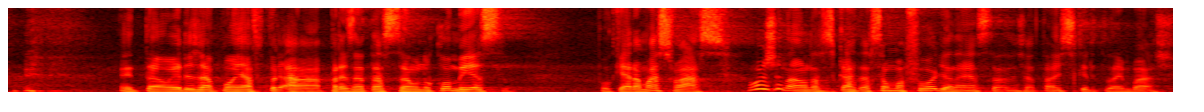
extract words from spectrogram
então ele já põe a, a, apresentação no começo, porque era mais fácil. Hoje não, nossas cartas são uma folha, né? Já está escrito lá embaixo.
